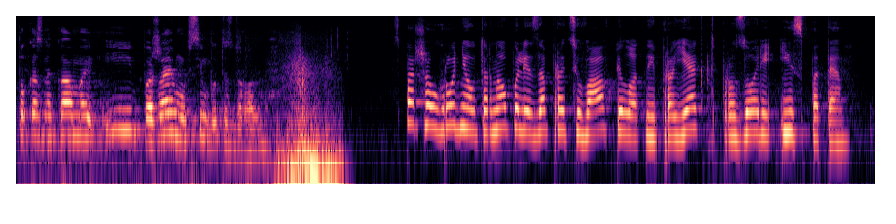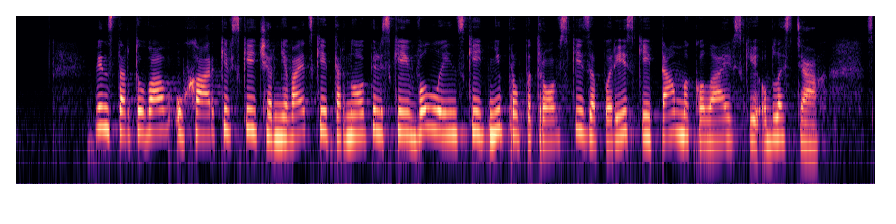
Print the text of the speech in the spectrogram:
показниками і бажаємо всім бути здоровими. З 1 грудня у Тернополі запрацював пілотний проєкт Прозорі іспити. Він стартував у Харківській, Чернівецькій, Тернопільській, Волинській, Дніпропетровській, Запорізькій та Миколаївській областях. З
